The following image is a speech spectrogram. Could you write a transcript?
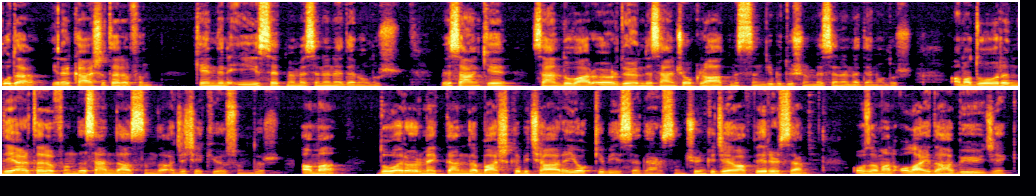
Bu da yine karşı tarafın kendini iyi hissetmemesine neden olur. Ve sanki sen duvar ördüğünde sen çok rahatmışsın gibi düşünmesine neden olur. Ama duvarın diğer tarafında sen de aslında acı çekiyorsundur. Ama duvar örmekten de başka bir çare yok gibi hissedersin. Çünkü cevap verirsem o zaman olay daha büyüyecek,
